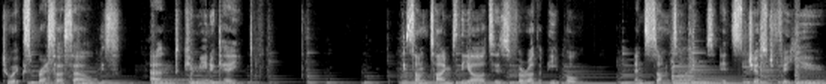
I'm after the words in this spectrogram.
to express ourselves and communicate. Sometimes the art is for other people, and sometimes it's just for you.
